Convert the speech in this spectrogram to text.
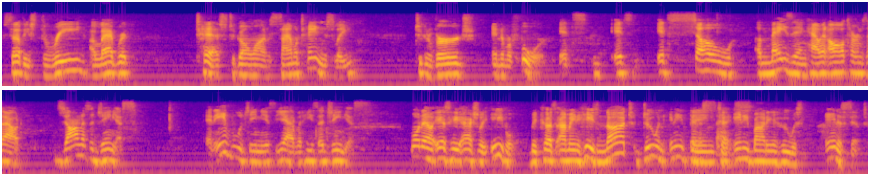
set up these three elaborate tests to go on simultaneously to converge in number four. It's it's it's so amazing how it all turns out. John is a genius. An evil genius, yeah, but he's a genius. Well, now is he actually evil? Because I mean, he's not doing anything to anybody who was innocent.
